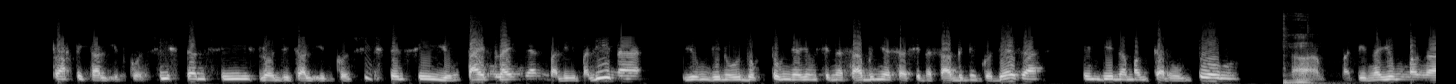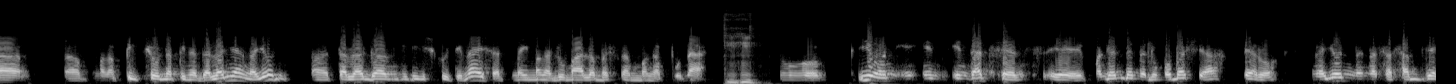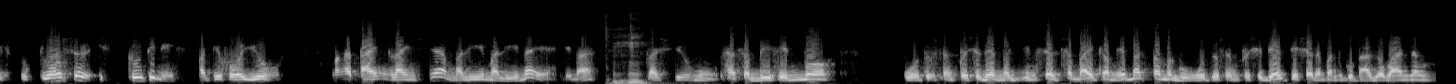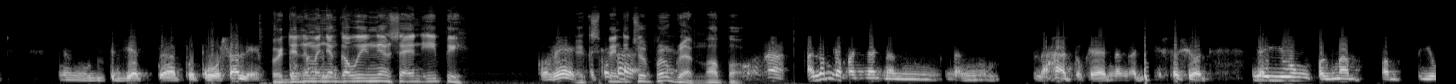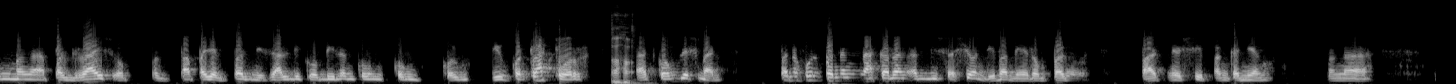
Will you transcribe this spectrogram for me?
practical inconsistencies, logical inconsistency, yung timeline niyan, mali-mali na, yung dinuduktong niya yung sinasabi niya sa sinasabi ni Godesa, hindi na magkarugtong, Ah, pati na yung mga ah, mga picture na pinadala niya ngayon, ah, talagang ini-scrutinize at may mga lumalabas ng mga puna. Mhm. So, yun, in, in that sense, eh, maganda na lumabas siya, pero ngayon na nasa subject to closer scrutiny, pati ho yung mga timelines niya, mali-mali na eh, di ba? Mhm. Plus yung sasabihin mo, utos ng presidente mag-insert sa BICAM, eh ba't pa mag-uutos ng presidente? Siya naman gumagawa ng ng budget uh, proposal eh. Pwede naman niyang gawin yan sa NEP. Correct. At saka, Expenditure program. Opo. Ah, alam naman na ng, ng lahat o kaya ng administrasyon na yung pagma, pag- yung mga pag-rise o pagpapayagpag ni Zaldico bilang kung, kung, kung yung contractor Oho. at congressman, panahon pa ng nakarang administrasyon, di ba? Meron pang partnership ang kanyang mga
